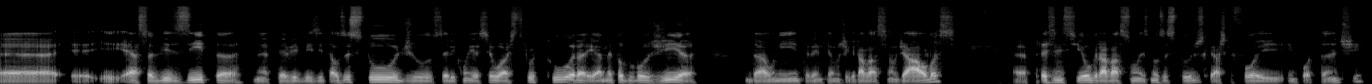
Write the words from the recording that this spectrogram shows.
É, e essa visita, né, teve visita aos estúdios, ele conheceu a estrutura e a metodologia da Uninter em termos de gravação de aulas, é, presenciou gravações nos estúdios, que acho que foi importante.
